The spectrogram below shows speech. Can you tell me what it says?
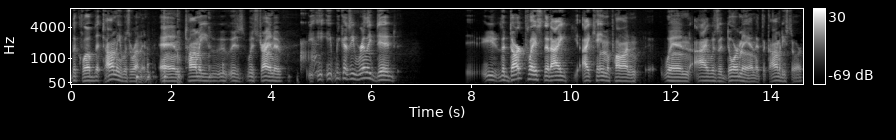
the club that Tommy was running, and Tommy was was trying to, he, he, because he really did. The dark place that I I came upon when I was a doorman at the comedy store.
